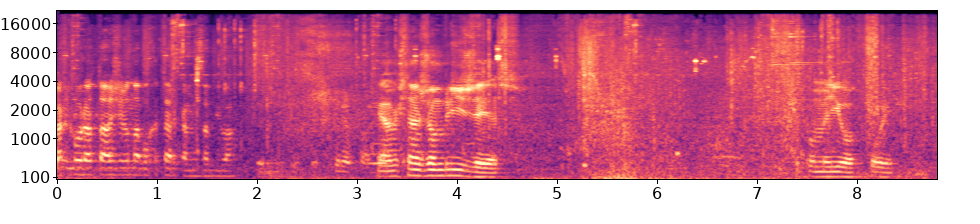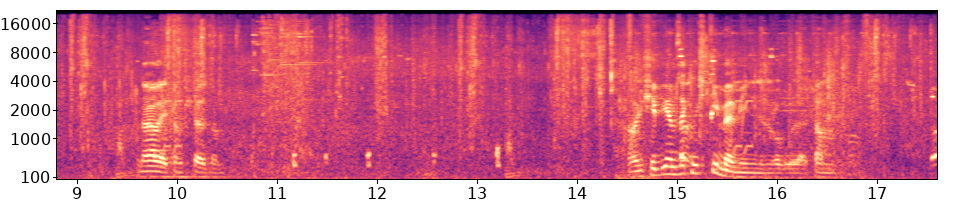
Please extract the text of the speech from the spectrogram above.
Akurat ta zielona bohaterka mnie zabiła. Ja myślałem, że on bliżej jest. Się pomyliło, chuj. Dalej tam siedzą. A oni się biją z jakimś teamem innym w ogóle, tam. No,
